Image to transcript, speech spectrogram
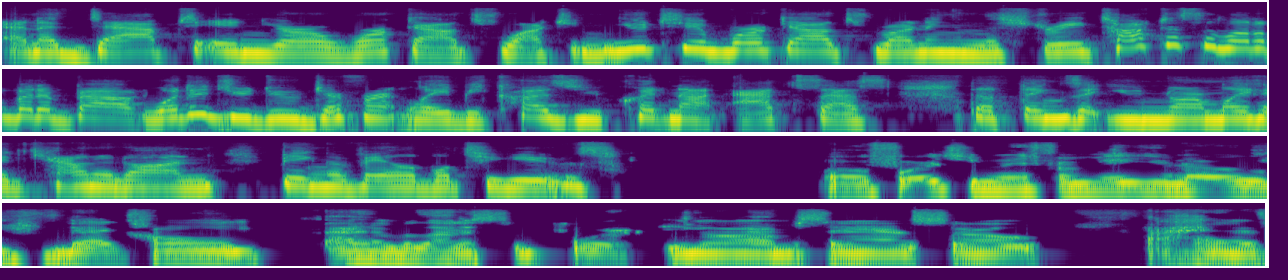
and adapt in your workouts, watching YouTube workouts, running in the street. Talk to us a little bit about what did you do differently because you could not access the things that you normally had counted on being available to use? Well, fortunately for me, you know, back home, I have a lot of support, you know what I'm saying? So I had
